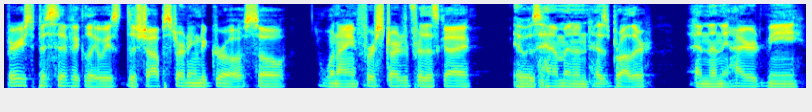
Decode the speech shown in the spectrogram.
very specifically we the shop's starting to grow. So when i first started for this guy it was him and his brother. And then they hired me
